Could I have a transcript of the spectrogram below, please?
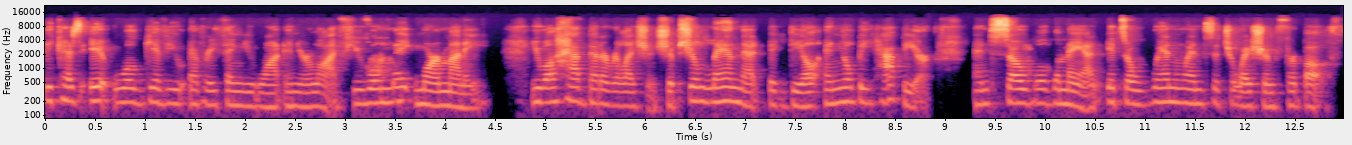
Because it will give you everything you want in your life. You will make more money. You will have better relationships. You'll land that big deal and you'll be happier. And so will the man. It's a win win situation for both.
